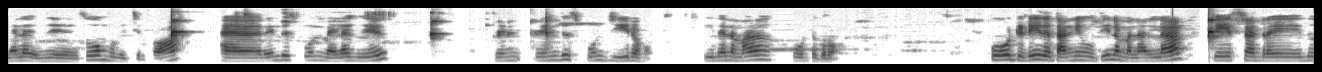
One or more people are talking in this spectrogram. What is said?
மிளகு இது சோம்பு வச்சுருக்கோம். ரெண்டு ஸ்பூன் மிளகு ரெண்- ரெண்டு ஸ்பூன் ஜீரகம். இதை நம்ம போட்டுக்கிறோம். போட்டுட்டு இதை தண்ணி ஊற்றி நம்ம நல்லா டேஸ்ட்டாக ட்ரை இது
